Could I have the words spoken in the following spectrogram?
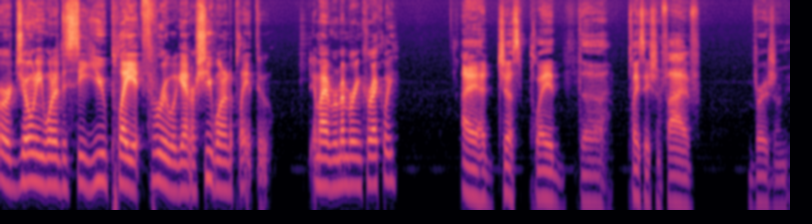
or Joni wanted to see you play it through again, or she wanted to play it through. Am I remembering correctly? I had just played the PlayStation 5 version.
